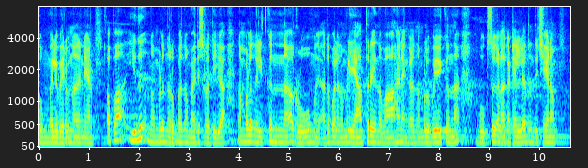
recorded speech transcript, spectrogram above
തുമ്മൽ വരും എന്ന് തന്നെയാണ്. അപ്പോൾ ഇത് നമ്മൾ നിർബന്ധമായിട്ട് ശ്രദ്ധിക്കുക. നമ്മൾ നിൽക്കുന്ന റൂം അതുപോലെ നമ്മൾ യാത്ര ചെയ്യുന്ന വാഹനങ്ങൾ നമ്മൾ ഉപയോഗിക്കുന്ന ബുക്സുകളാകട്ടെ എല്ലാം എന്ത് ചെയ്യണം?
